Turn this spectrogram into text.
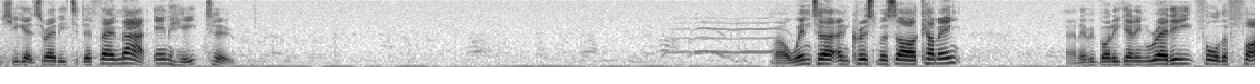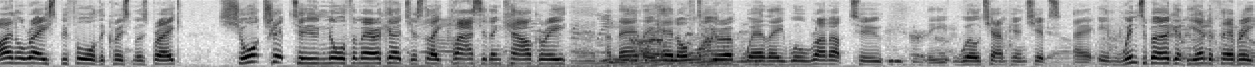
She gets ready to defend that in heat two. Well, winter and Christmas are coming, and everybody getting ready for the final race before the Christmas break. Short trip to North America, just Lake Placid and Calgary, and then they head off to Europe where they will run up to the World Championships uh, in Winterberg at the end of February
